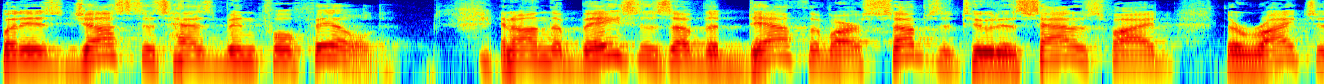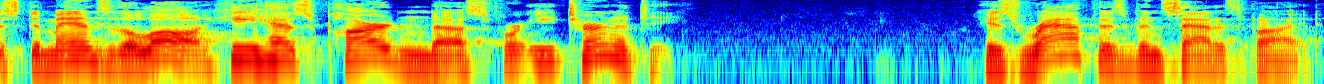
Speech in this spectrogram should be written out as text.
But His justice has been fulfilled. And on the basis of the death of our substitute has satisfied the righteous demands of the law, He has pardoned us for eternity. His wrath has been satisfied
